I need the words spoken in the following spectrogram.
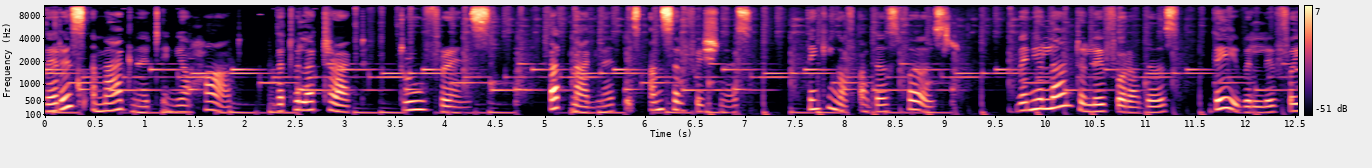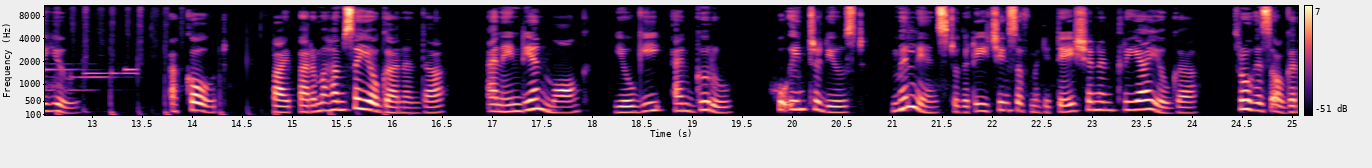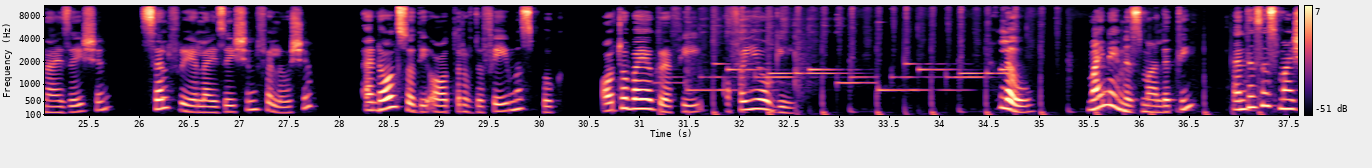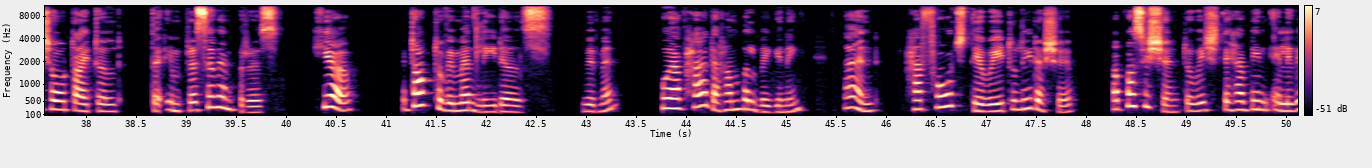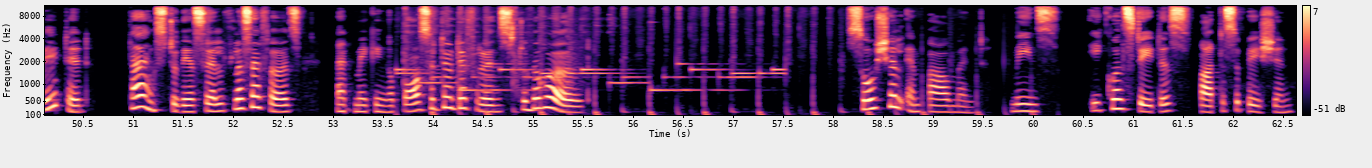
There is a magnet in your heart that will attract true friends. That magnet is unselfishness, thinking of others first. When you learn to live for others, they will live for you. A quote by Paramahamsa Yogananda, an Indian monk, yogi, and guru who introduced millions to the teachings of meditation and Kriya Yoga through his organization, Self Realization Fellowship, and also the author of the famous book Autobiography of a Yogi. Hello, my name is Malati, and this is my show titled The Impressive Empress. Here, I talk to women leaders, women who have had a humble beginning and have forged their way to leadership, a position to which they have been elevated thanks to their selfless efforts at making a positive difference to the world. Social empowerment means equal status, participation,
